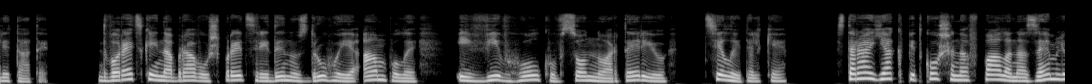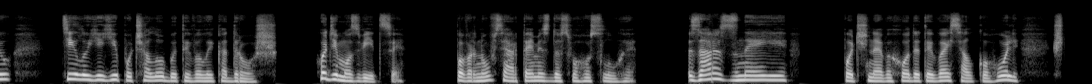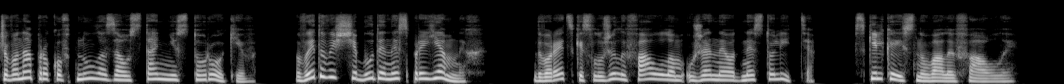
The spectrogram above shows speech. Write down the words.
літати. Дворецький набрав у шприц рідину з другої ампули і ввів голку в сонну артерію цілительки. Стара, як підкошена, впала на землю, тіло її почало бити велика дрож. Ходімо звідси. Повернувся Артеміс до свого слуги. Зараз з неї почне виходити весь алкоголь, що вона проковтнула за останні сто років. Видовище буде не з приємних. Дворецькі служили фаулом уже не одне століття. Скільки існували фаули,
